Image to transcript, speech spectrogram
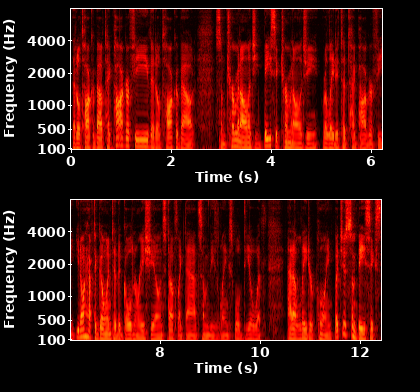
That'll talk about typography, that'll talk about some terminology, basic terminology related to typography. You don't have to go into the golden ratio and stuff like that. Some of these links we'll deal with at a later point, but just some basics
